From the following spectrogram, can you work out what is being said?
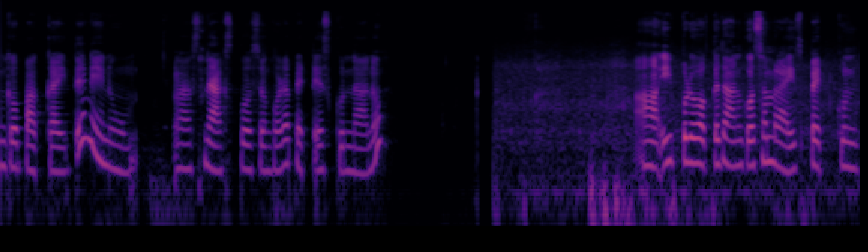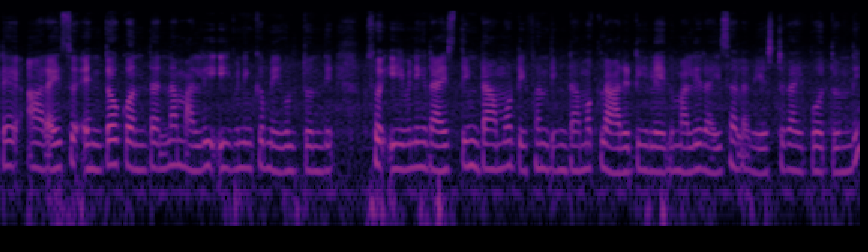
ఇంకో పక్క అయితే నేను స్నాక్స్ కోసం కూడా పెట్టేసుకున్నాను. ఇప్పుడు ఒక్క దానికోసం రైస్ పెట్టుకుంటే ఆ రైస్ ఎంతో కొంతన్నా మళ్ళీ ఈవినింగ్కి మిగులుతుంది. సో ఈవినింగ్ రైస్ తింటామో టిఫిన్ తింటామో క్లారిటీ లేదు. మళ్ళీ రైస్ అలా వేస్ట్గా అయిపోతుంది.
